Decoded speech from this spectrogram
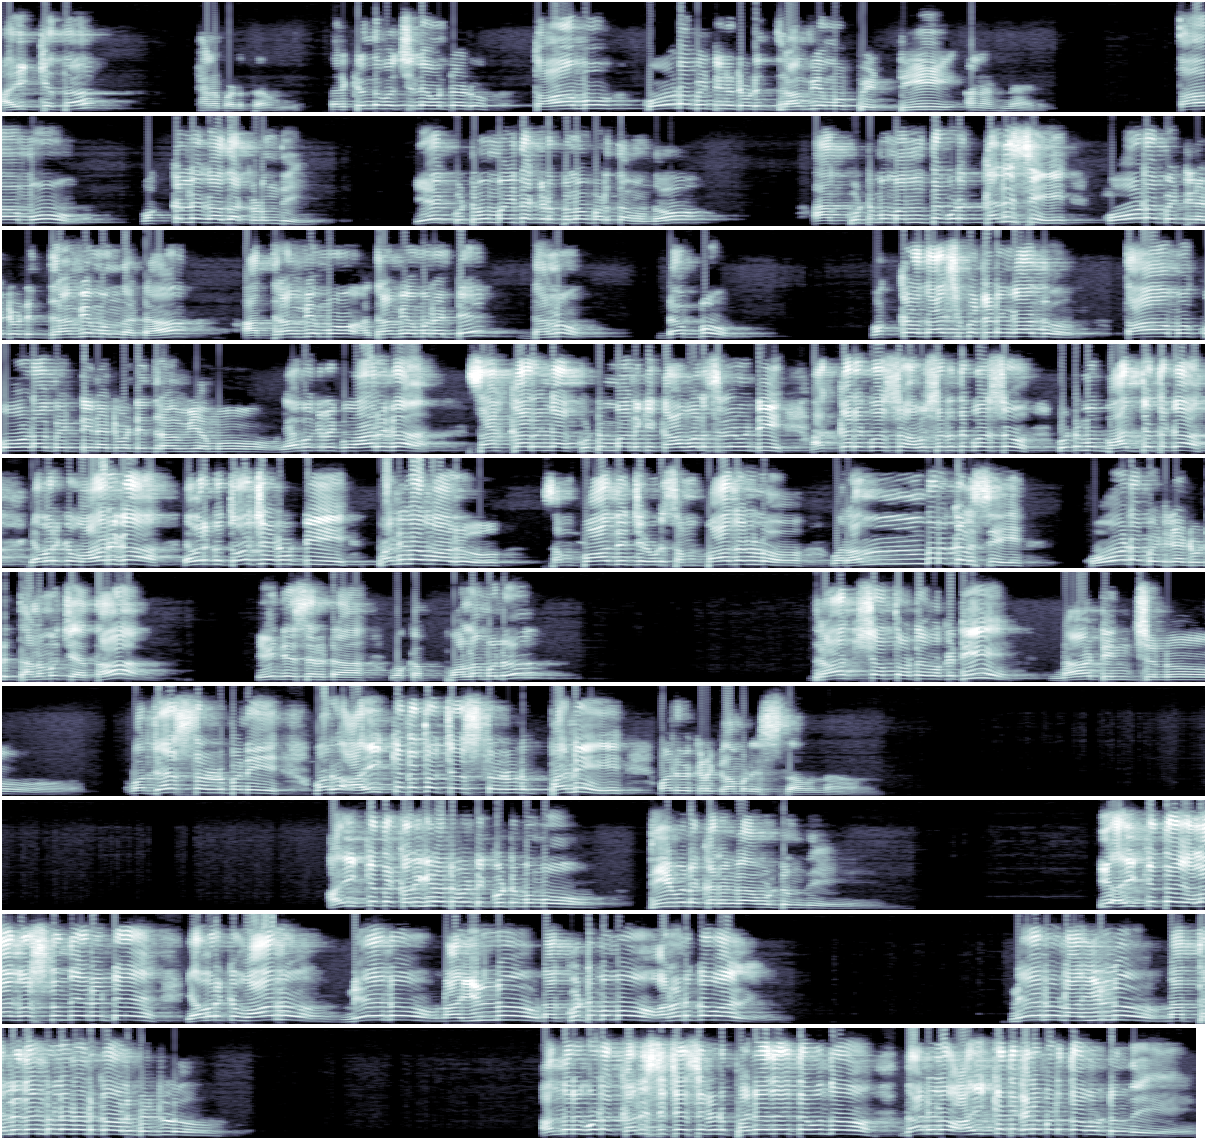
ఐక్యత కనబడతా ఉంది. తన క్రింద వచ్చిన ఏమంటాడు? తాము కూడబెట్టినటువంటి ద్రవ్యము పెట్టి అని అంటున్నాడు. తాము ఒక్కళ్ళే కాదు అక్కడ ఉంది ఏ కుటుంబం అయితే అక్కడ పిలువబడతా ఉందో ఆ కుటుంబం అంతా కూడా కలిసి కూడబెట్టినటువంటి ద్రవ్యం ఉందట. ఆ ద్రవ్యము ద్రవ్యము అంటే ధనం డబ్బు. ఒక్కడ దాచిపెట్టడం కాదు. తాము కూడబెట్టినటువంటి ద్రవ్యము. ఎవరికి వారుగా సహకారంగా కుటుంబానికి కావలసినటువంటి అక్కర కోసం అవసరత కోసం కుటుంబ బాధ్యతగా ఎవరికి వారుగా ఎవరికి తోచినటువంటి పనిలో వారు సంపాదించినటువంటి సంపాదనలో వారందరూ కలిసి కూడబెట్టినటువంటి ధనము చేత ఏం చేశారట? ఒక పొలమును ద్రాక్ష తోట ఒకటి నాటించును. వారు చేస్తున్న పని వారు ఐక్యతతో చేస్తున్నటువంటి పని మనం ఇక్కడ గమనిస్తా ఉన్నాం. ఐక్యత కలిగినటువంటి కుటుంబము దీవెనకరంగా ఉంటుంది. ఈ ఐక్యత ఎలాగొస్తుంది అని అంటే ఎవరికి వారు నేను నా ఇల్లు నా కుటుంబము అని అనుకోవాలి. నేను నా ఇల్లు నా తల్లిదండ్రులను అనుకోవాలి బిడ్డలు. అందరూ కూడా కలిసి చేసేటువంటి పని ఏదైతే ఉందో దానిలో ఐక్యత కనబడతా ఉంటుంది.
